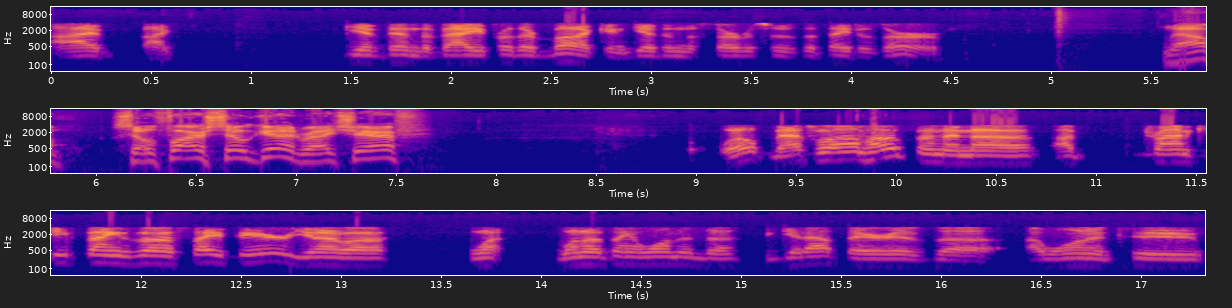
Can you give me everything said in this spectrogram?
I, I give them the value for their buck and give them the services that they deserve. Well, so far so good, right, Sheriff? Well, that's what I'm hoping, and uh, I'm trying to keep things uh, safe here. You know, uh, one one other thing I wanted to, to get out there is uh, I wanted to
